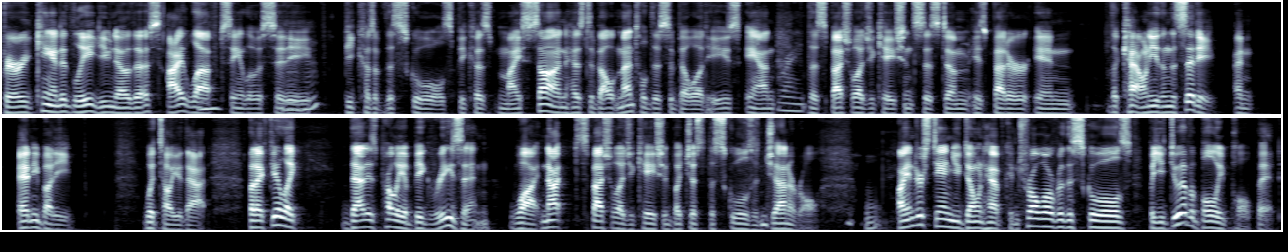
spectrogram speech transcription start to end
very candidly, you know this. I left mm-hmm. St. Louis City mm-hmm because of the schools because my son has developmental disabilities and right. the special education system is better in the county than the city. And anybody would tell you that. But i feel like that is probably a big reason why not special education but just the schools in general. I understand you don't have control over the schools but you do have a bully pulpit.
